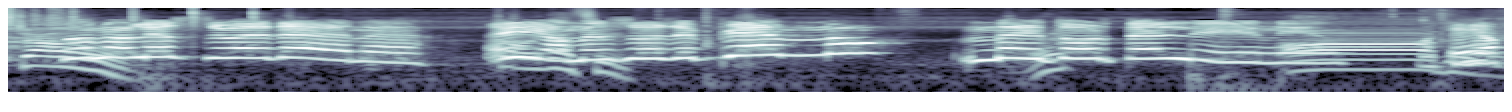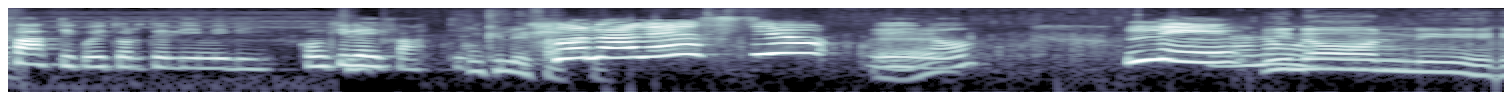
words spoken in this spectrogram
Ciao! sono Alessio Irene. E io ho ragazzi. messo il piano nei tortellini. Ah, Ma chi li ha fatti quei tortellini lì? Con chi li hai fatti? Con chi li hai Con fatti? Alessio, Eh? no? ne. I nonni!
